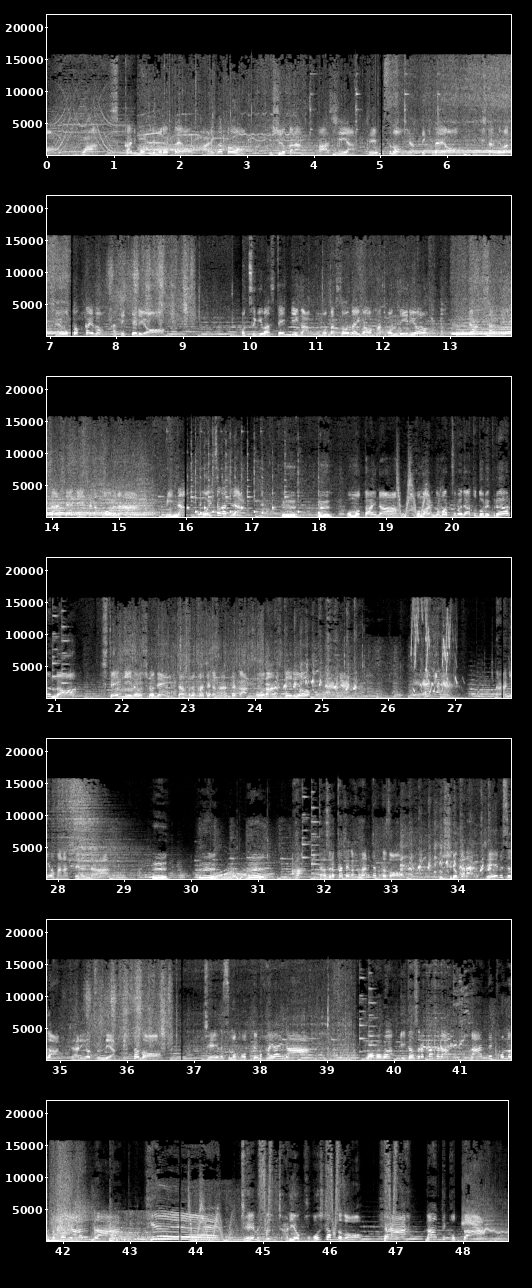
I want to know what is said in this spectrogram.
わすっかり元に戻ったよ。ありがとう。後ろからパーシーやジェームスもやってきたよ。下では中央特会も走ってるよ。お次はステンリーが重たそうな岩を運んでいるよ。たくさんの機関車や電車が通るな。みんな大忙しだ。ふうふう重たいな。隣の町まであとどれくらいあるんだ？ステンリーの後ろでイタズラ貨車がなんだか相談しているよ。何を話してるんだ？うふうふうあいたずら貨車が離れちゃったぞ。後ろからジェームスが砂利を積んでやってきたぞ。ジェームスもとっても速いな。わわわいたずら貨車だ。なんでこんなとこにあるんだ。ひえージェームス砂利をこぼしちゃったぞ。ひゃー。なんてこった。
